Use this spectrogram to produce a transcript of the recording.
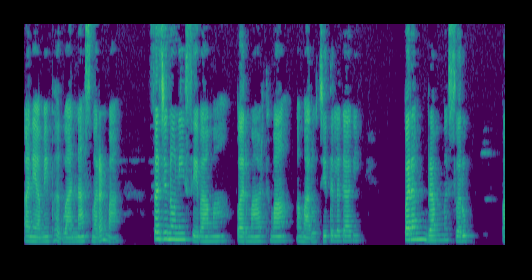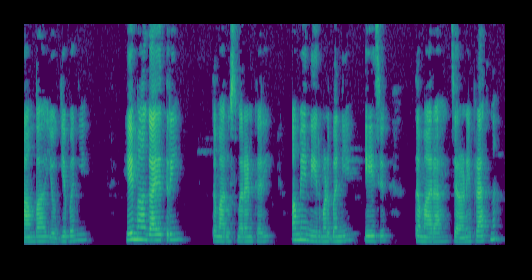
અને અમે ભગવાનના સ્મરણમાં સજ્જનોની સેવામાં, પરમાર્થમાં અમારું ચિત્ત લગાવી પરમ બ્રહ્મ સ્વરૂપ પામવા યોગ્ય બનીએ. હે મા ગાયત્રી, તમારું સ્મરણ કરી અમે નિર્મળ બનીએ, એ જ તમારા ચરણે પ્રાર્થના.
